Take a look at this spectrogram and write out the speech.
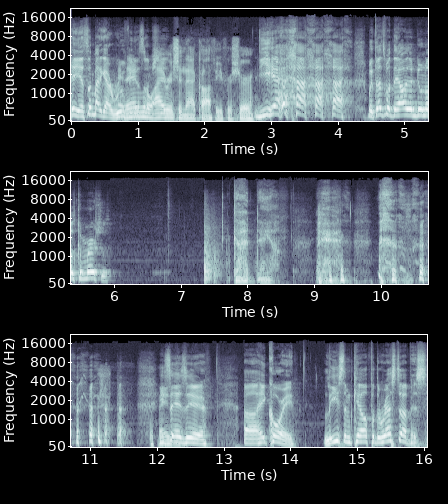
yeah, somebody got roofied. They had a little shit. Irish in that coffee for sure. Yeah, but that's what they all are doing those commercials. God damn. He says here, uh, "Hey Corey, leave some Kel for the rest of us."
